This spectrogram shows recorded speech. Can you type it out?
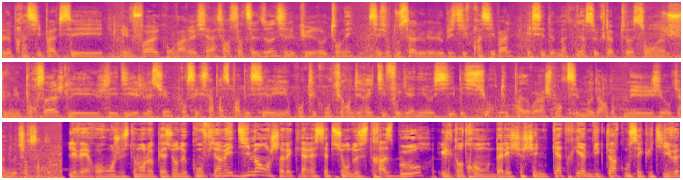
Le principal, c'est une fois qu'on va réussir à sortir de cette zone, c'est de plus y retourner. C'est surtout ça l'objectif principal, et c'est de maintenir ce club. De toute façon, je suis venu pour ça, je l'ai dit et je l'assume. On sait que ça passe par des séries, on compte les concurrents directs, il faut gagner aussi, mais surtout pas de relâchement. C'est le mot d'ordre, mais j'ai aucun doute sur ça. Les Verts auront justement l'occasion de confirmer dimanche avec la réception de Strasbourg. Ils tenteront d'aller chercher une quatrième victoire consécutive.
